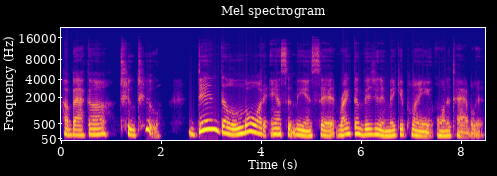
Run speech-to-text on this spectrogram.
Habakkuk 2 2. Then the Lord answered me and said, Write the vision and make it plain on a tablet,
